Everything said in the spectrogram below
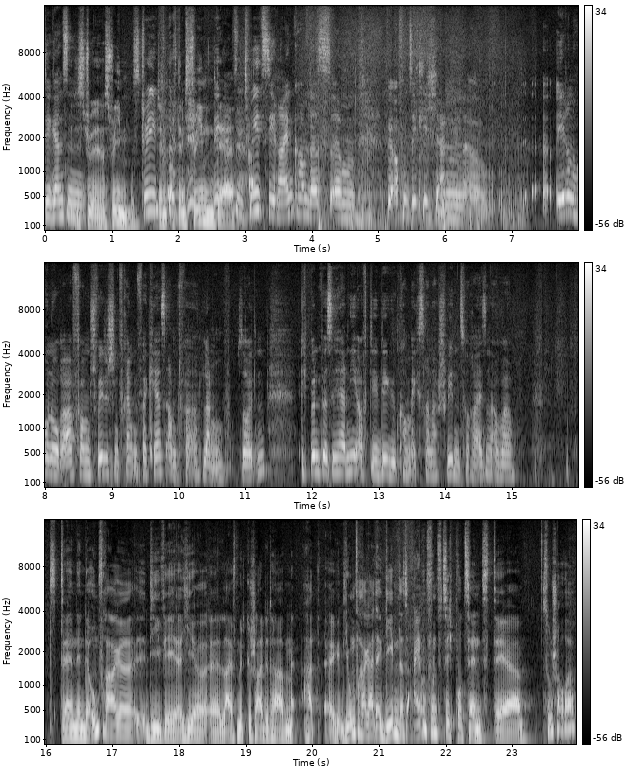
die ganzen Stream, Stream. Dem, auf dem Stream die ganzen Tweets, die reinkommen, dass ähm, wir offensichtlich ein äh, Ehrenhonorar vom schwedischen Fremdenverkehrsamt verlangen sollten. Ich bin bisher nie auf die Idee gekommen, extra nach Schweden zu reisen, aber denn in der Umfrage, die wir hier äh, live mitgeschaltet haben, hat äh, die Umfrage hat ergeben, dass 51 Prozent der Zuschauer,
